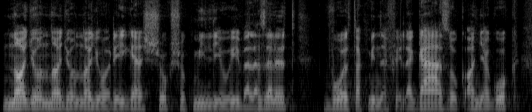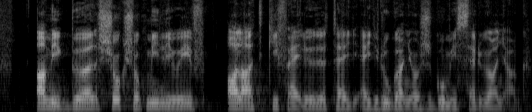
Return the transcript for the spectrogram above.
nagyon-nagyon-nagyon régen, sok-sok millió évvel ezelőtt voltak mindenféle gázok, anyagok, amikből sok-sok millió év alatt kifejlődött egy, egy ruganyos, gumiszerű anyag.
